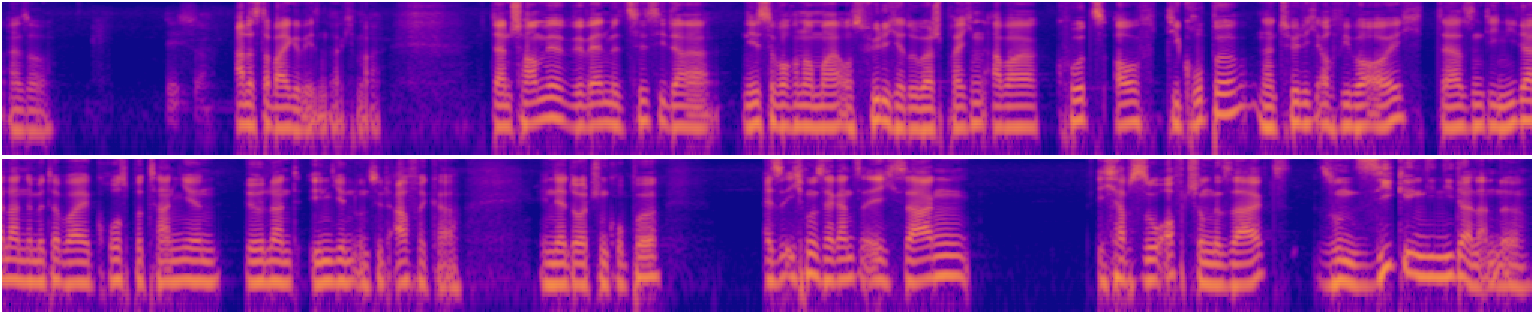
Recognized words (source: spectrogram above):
Also alles dabei gewesen, sag ich mal. Dann schauen wir, wir werden mit Sissy da nächste Woche nochmal ausführlicher drüber sprechen, aber kurz auf die Gruppe, natürlich auch wie bei euch. Da sind die Niederlande mit dabei, Großbritannien, Irland, Indien und Südafrika in der deutschen Gruppe. Also ich muss ja ganz ehrlich sagen, ich habe es so oft schon gesagt, so ein Sieg gegen die Niederlande,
